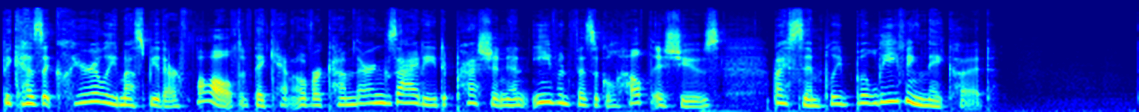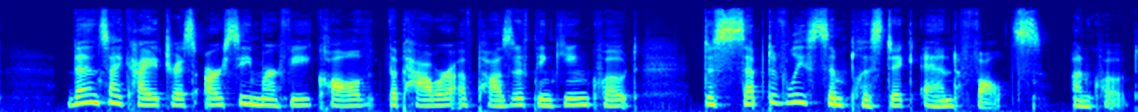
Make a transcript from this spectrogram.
because it clearly must be their fault if they can't overcome their anxiety, depression, and even physical health issues by simply believing they could. Then psychiatrist R.C. Murphy called the power of positive thinking, quote, deceptively simplistic and false, unquote.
